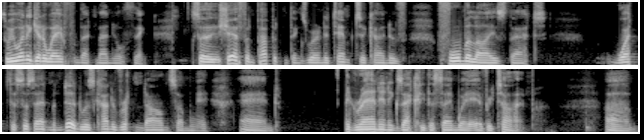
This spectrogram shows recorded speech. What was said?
So we want to get away from that manual thing. So Chef and Puppet and things were an attempt to kind of formalize that what the sysadmin did was kind of written down somewhere and it ran in exactly the same way every time. Um,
